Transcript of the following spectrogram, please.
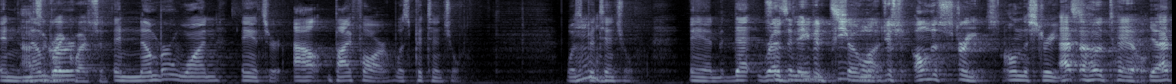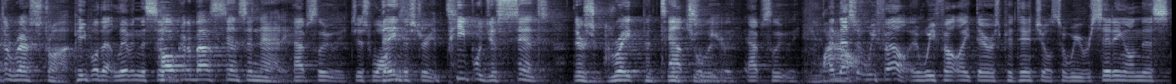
And That's a number, great question. And number one answer out by far was potential. Was Hmm. potential. And that resonated So even people so much just on the streets, on the streets. at the hotel, Yeah. at the restaurant, people that live in the city, talking about Cincinnati. absolutely, just walking They, the streets. people just sense there's great potential Absolutely, here. absolutely, and that's what we felt, and we felt like there was potential. So we were sitting on this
